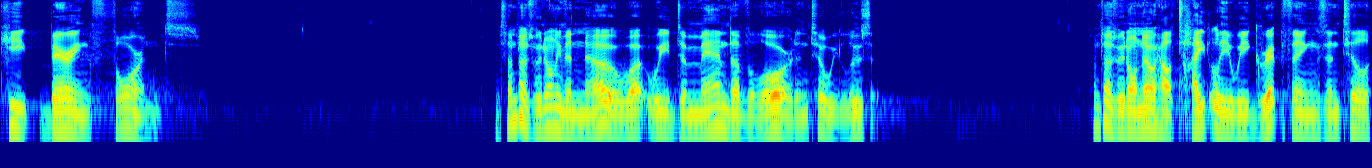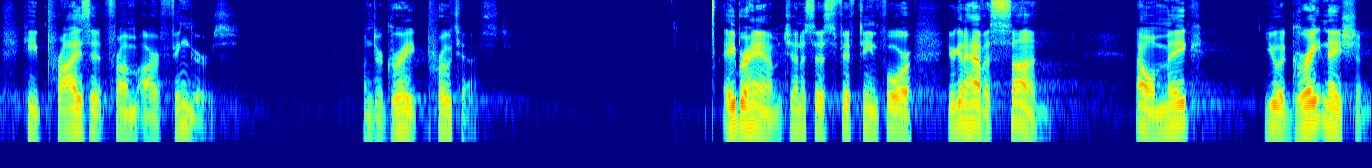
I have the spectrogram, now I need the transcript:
keep bearing thorns And sometimes we don't even know what we demand of the Lord until we lose it. Sometimes we don't know how tightly we grip things until He pries it from our fingers under great protest. Abraham, Genesis 15 4, you're going to have a son. I will make you a great nation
